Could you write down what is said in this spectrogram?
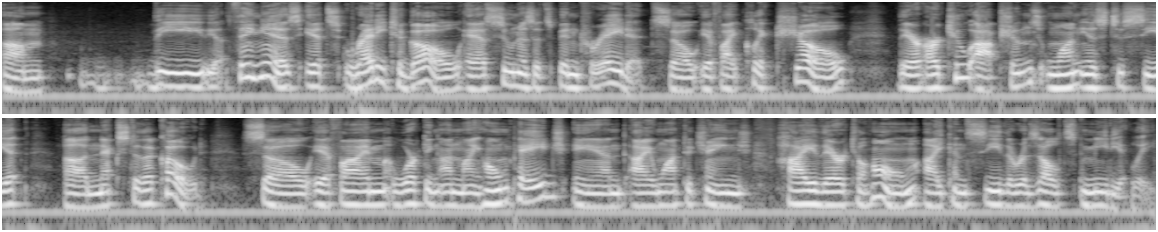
Um, the thing is, it's ready to go as soon as it's been created. So if I click Show, there are two options. One is to see it uh, next to the code. So if I'm working on my home page and I want to change hi there to home, I can see the results immediately.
